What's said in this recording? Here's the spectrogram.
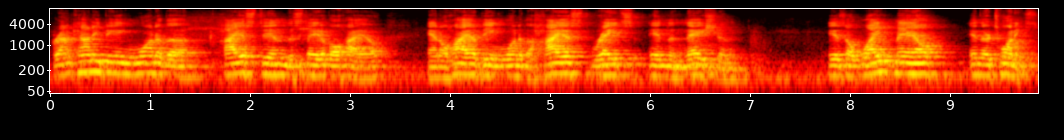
Brown County being one of the highest in the state of Ohio, and Ohio being one of the highest rates in the nation, is a white male in their twenties.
